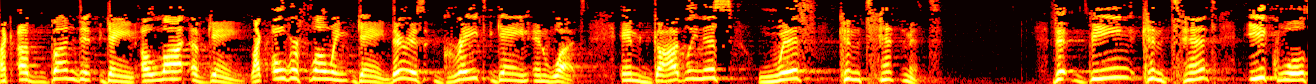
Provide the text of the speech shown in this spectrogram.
Like abundant gain, a lot of gain, like overflowing gain. There is great gain in what? In godliness with contentment. That being content equals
